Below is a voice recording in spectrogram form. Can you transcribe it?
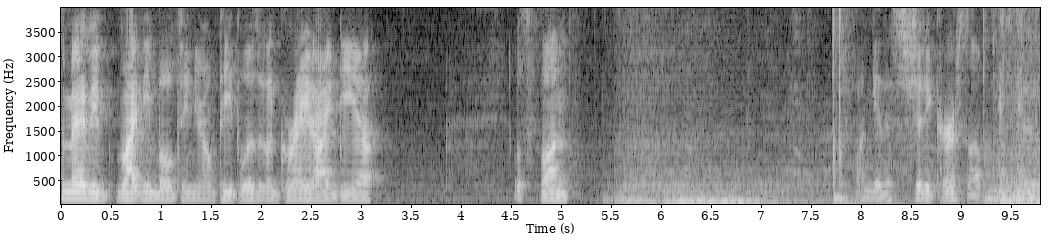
So maybe lightning bolting your own people isn't a great idea. It was fun. If I can get this shitty curse off of this too.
